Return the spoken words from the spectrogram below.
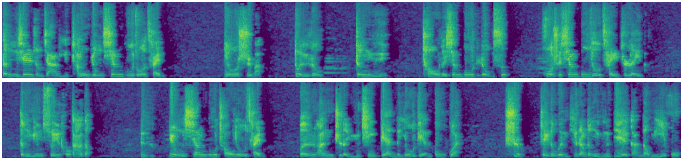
邓先生家里常用香菇做菜吗？有时吧，炖肉、蒸鱼、炒的香菇肉丝，或是香菇油菜之类的。”邓明随口答道：“嗯，用香菇炒油菜。”文安之的语气变得有点古怪。是这个问题让邓明也感到迷糊。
